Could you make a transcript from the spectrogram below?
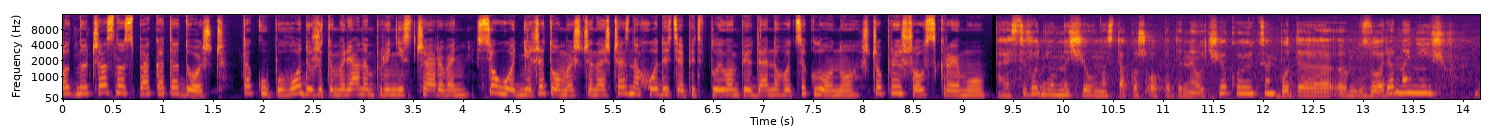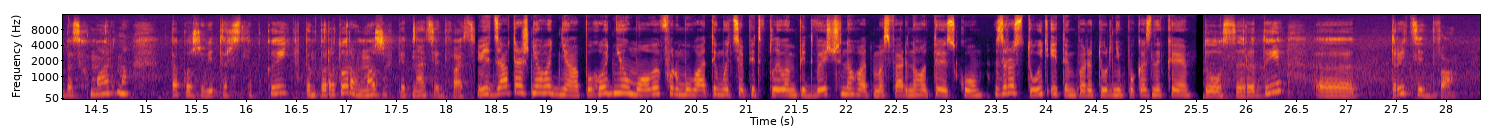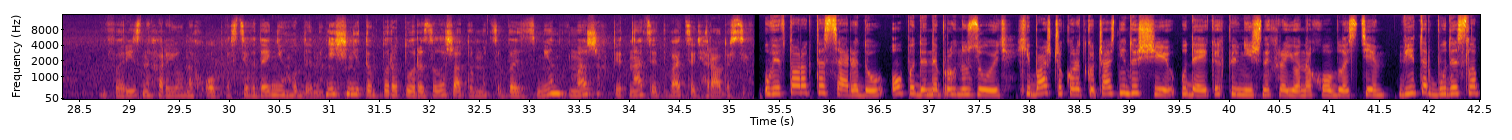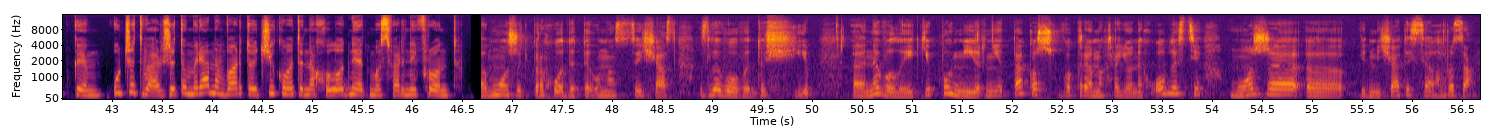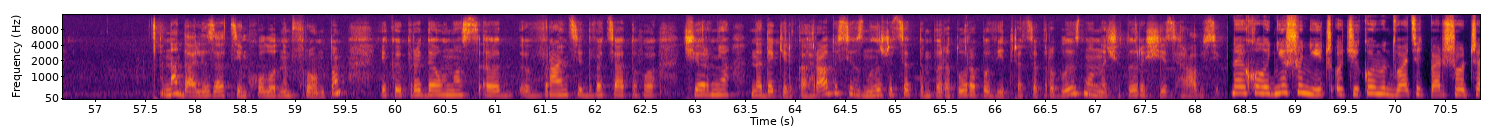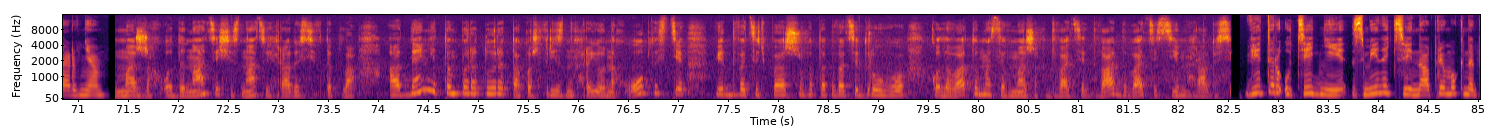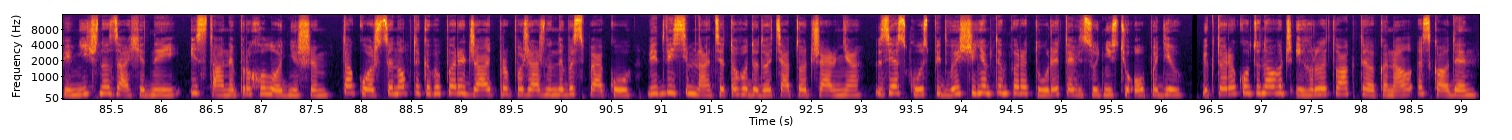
Одночасно спека та дощ. Таку погоду житомирянам приніс червень. Сьогодні Житомирщина ще знаходиться під впливом південного циклону, що прийшов з Криму. Е, Сьогодні вночі у нас також опади не очікуються. Буде ем, зоряна ніч, безхмарна, також вітер слабкий. Температура в межах 15-20. Від завтрашнього дня погодні умови формуватимуться під впливом підвищеного атмосферного тиску. Зростуть і температурні показники. До середи е, 32 в різних районах області в денні години. Нічні температури залишатимуться без змін в межах 15-20 градусів. У вівторок та середу опади не прогнозують, хіба що короткочасні дощі у деяких північних районах області. Вітер буде слабким. У четвер житомирянам варто очікувати на холодний атмосферний фронт. Можуть проходити у нас в цей час зливові дощі, е, невеликі, помірні. Також в окремих районах області може е, відмічатися гроза. Надалі за цим холодним фронтом, який прийде у нас е, вранці 20 червня, на декілька градусів знижиться температура повітря. Це приблизно на 4-6 градусів. Найхолоднішу ніч очікуємо 21 червня. В межах 11-16 градусів тепла. А денні температури також в різних районах області від 21 та 22 коливатимуться в межах 22-27 градусів. Вітер у ці дні змінить свій напрямок на північно-західний і стане прохолоднішим. Також синоптики попереджають про пожежну небезпеку від 18 до 20 червня в зв'язку з підвищенням температури та відсутністю опадів. Вікторія Колтунович, Ігор Литвак, телеканал СК 1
